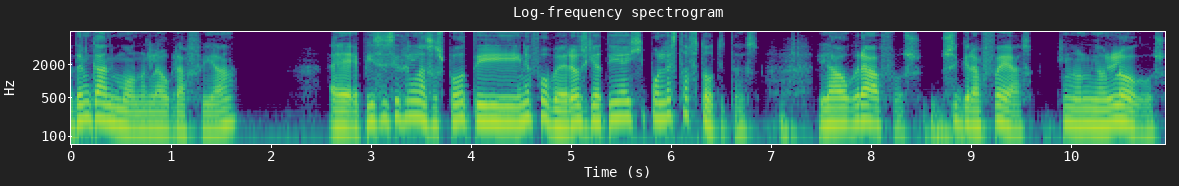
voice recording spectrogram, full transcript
δεν κάνει μόνο λαογραφία. Ε, επίσης ήθελα να σας πω ότι είναι φοβερός γιατί έχει πολλές ταυτότητες. Λαογράφος, συγγραφέας, κοινωνιολόγος,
